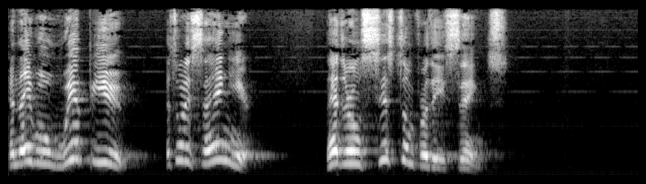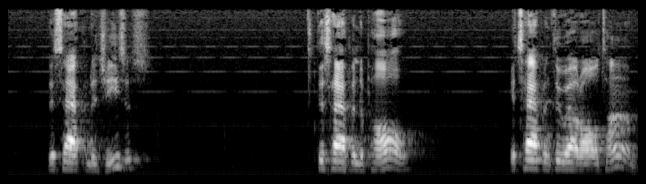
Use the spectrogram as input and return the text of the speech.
and they will whip you. That's what he's saying here. They had their own system for these things. This happened to Jesus. This happened to Paul. It's happened throughout all time.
